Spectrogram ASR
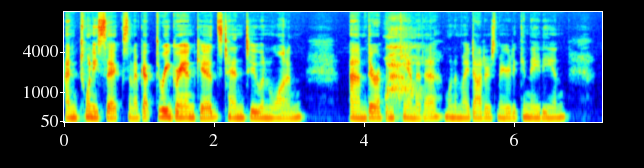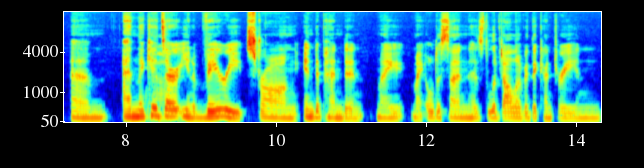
and 26 and i've got three grandkids 10 2 and 1 um, they're up wow. in canada one of my daughters married a canadian um, and the kids wow. are you know very strong independent my my oldest son has lived all over the country and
